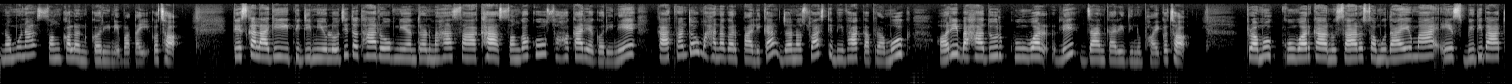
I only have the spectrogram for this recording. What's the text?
नमुना सङ्कलन गरिने बताइएको छ। त्यसका लागि इपिडिमियोलोजी तथा रोग नियन्त्रण महाशाखासँगको सहकार्य गरिने काठमाडौँ महानगरपालिका जनस्वास्थ्य विभागका प्रमुख हरिबहादुर कुँवरले जानकारी दिनुभएको छ। प्रमुख कुँवरका अनुसार समुदायमा यस विधिबाट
